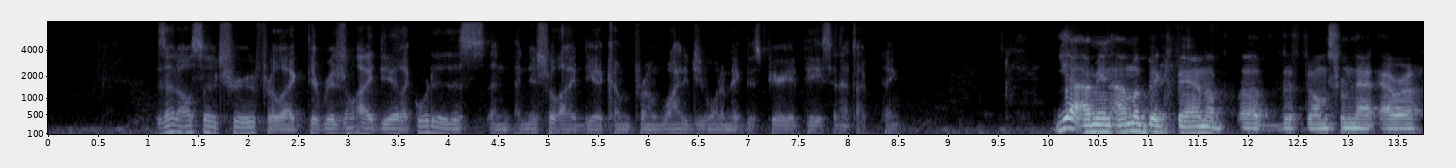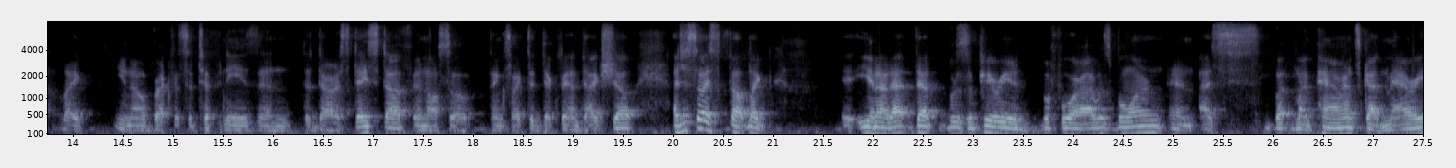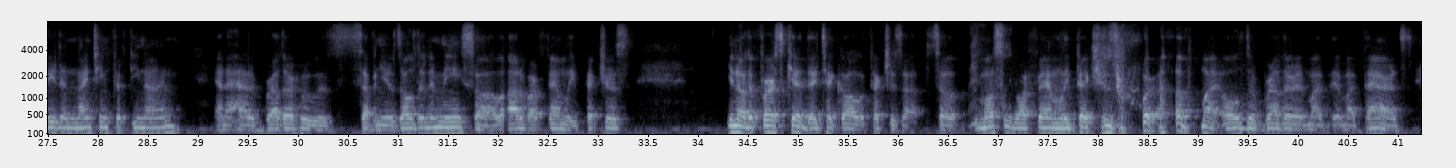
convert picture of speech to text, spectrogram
Is that also true for like the original idea? Like, where did this an initial idea come from? Why did you want to make this period piece and that type of thing? Yeah, I mean, I'm a big fan of, of the films from that era, like, you know, Breakfast at Tiffany's and the Doris Day stuff, and also things like the Dick Van Dyke Show. I just always felt like, you know, that that was a period before I was born, and I, but my parents got married in 1959, and I had a brother who was seven years older than me, so a lot of our family pictures you know, the first kid they take all the pictures of. So most of our family pictures were of my older brother and my and my parents,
